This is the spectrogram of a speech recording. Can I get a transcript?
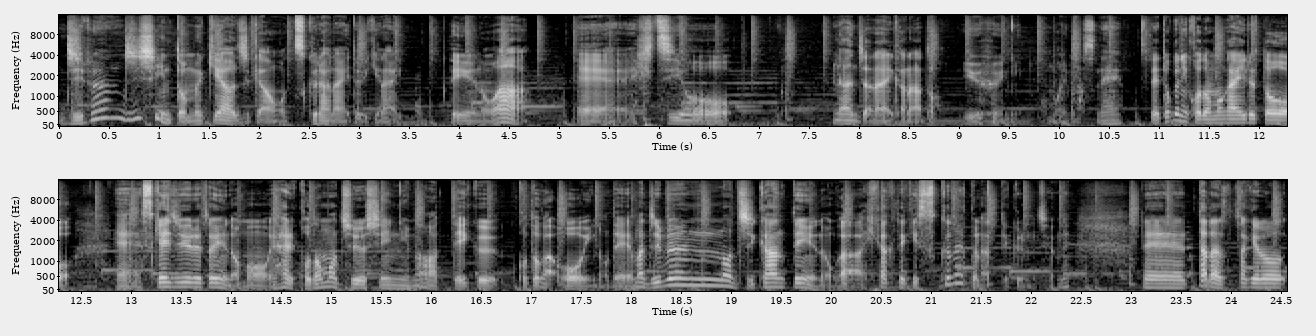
自分自身と向き合う時間を作らないといけないっていうのは、えー、必要なんじゃないかなというふうに思いますね。で特に子供がいると、えー、スケジュールというのもやはり子供中心に回っていくことが多いので、まあ、自分の時間っていうのが比較的少なくなってくるんですよね。でただ先ほど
